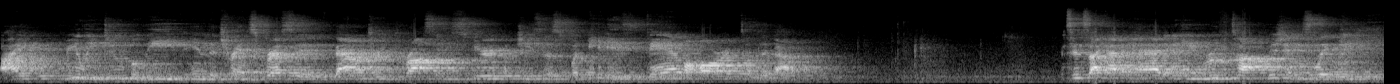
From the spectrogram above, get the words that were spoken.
I really do believe in the transgressive, boundary crossing spirit of Jesus, but it is damn hard to live out. And since I haven't had any rooftop visions lately,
